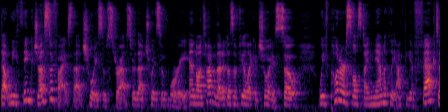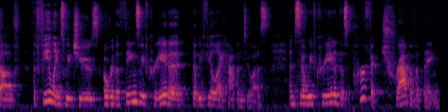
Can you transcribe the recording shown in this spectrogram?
that we think justifies that choice of stress or that choice of worry. And on top of that, it doesn't feel like a choice. So we've put ourselves dynamically at the effect of the feelings we choose over the things we've created that we feel like happen to us. And so we've created this perfect trap of a thing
